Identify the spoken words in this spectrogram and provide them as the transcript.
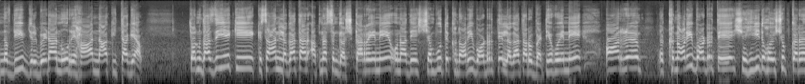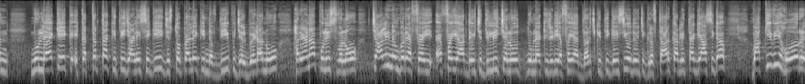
ਨਵਦੀਪ ਜਲਬੇੜਾ ਨੂੰ ਰਿਹਾ ਨਾ ਕੀਤਾ ਗਿਆ ਤੁਹਾਨੂੰ ਦੱਸ ਦਈਏ ਕਿ ਕਿਸਾਨ ਲਗਾਤਾਰ ਆਪਣਾ ਸੰਘਰਸ਼ ਕਰ ਰਹੇ ਨੇ। ਉਹਨਾਂ ਦੇ ਸ਼ੰਭੂ ਤੇ ਖਨੌਰੀ ਬਾਰਡਰ ਤੇ ਲਗਾਤਾਰ ਉਹ ਬੈਠੇ ਹੋਏ ਨੇ ਔਰ ਖਨੌਰੀ ਬਾਰਡਰ ਤੇ ਸ਼ਹੀਦ ਹੋਏ ਸ਼ੁਭਕਰਨ ਨੂੰ ਲੈ ਕੇ ਇੱਕ ਇਕੱਤਰਤਾ ਕੀਤੀ ਜਾਣੀ ਸੀਗੀ, ਜਿਸ ਤੋਂ ਪਹਿਲੇ ਕਿ ਨਵਦੀਪ ਜਲਬੇੜਾ ਨੂੰ ਹਰਿਆਣਾ ਪੁਲਿਸ ਵੱਲੋਂ 40 number F I F I R ਦੇ ਵਿੱਚ ਦਿੱਲੀ ਚਲੋ ਨੂੰ ਲੈ ਕੇ ਜਿਹੜੀ ਐਫ ਆਈ ਆਰ ਦਰਜ ਕੀਤੀ ਗਈ ਸੀ, ਉਹਦੇ ਵਿੱਚ ਗ੍ਰਿਫਤਾਰ ਕਰ ਲਿੱਤਾ ਗਿਆ ਸੀਗਾ। ਬਾਕੀ ਵੀ ਹੋਰ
